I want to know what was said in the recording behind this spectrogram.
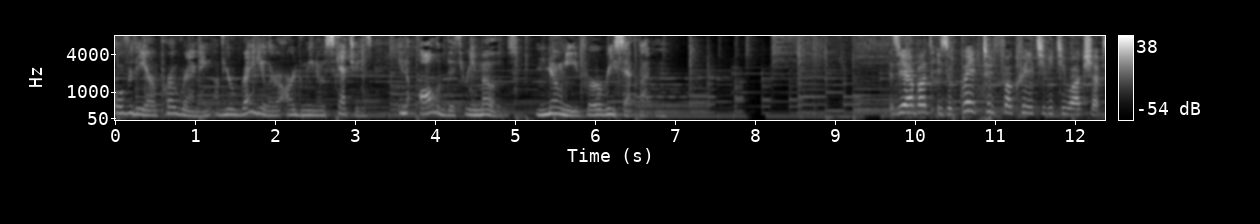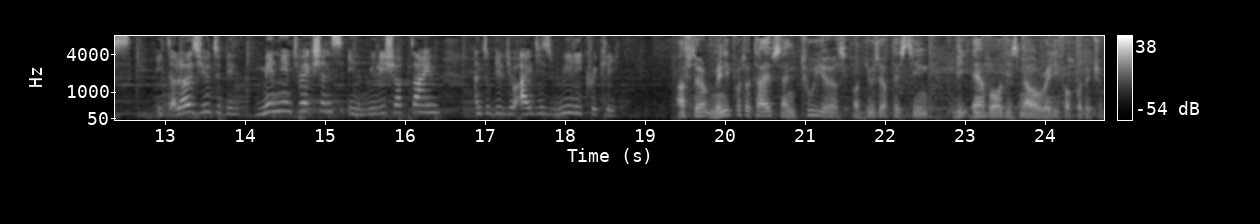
over the air programming of your regular Arduino sketches in all of the three modes. No need for a reset button. The Airboard is a great tool for creativity workshops. It allows you to build many interactions in really short time and to build your ideas really quickly. After many prototypes and two years of user testing, the Airboard is now ready for production.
